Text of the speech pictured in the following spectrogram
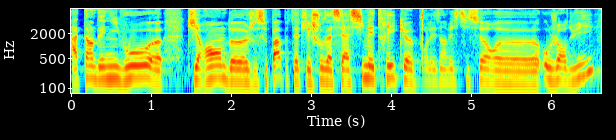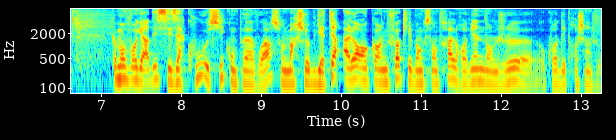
atteint des niveaux euh, qui rendent, euh, je ne sais pas, peut-être les choses assez asymétriques pour les investisseurs aujourd'hui? Comment vous regardez ces à-coups aussi qu'on peut avoir sur le marché obligataire, alors encore une fois que les banques centrales reviennent dans le jeu euh, au cours des prochains jours?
